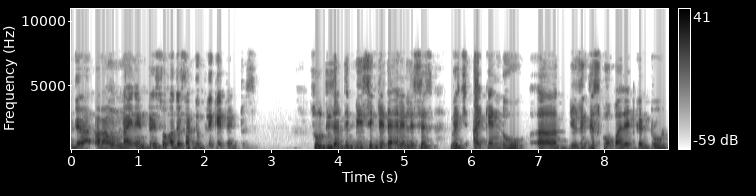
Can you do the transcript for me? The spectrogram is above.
there are around nine entries, so others are duplicate entries. So these are the basic data analysis which I can do uh, using this Copilot control.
